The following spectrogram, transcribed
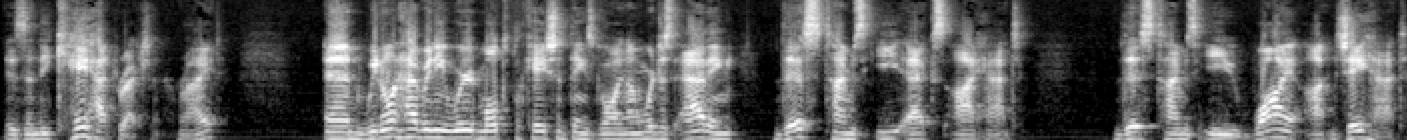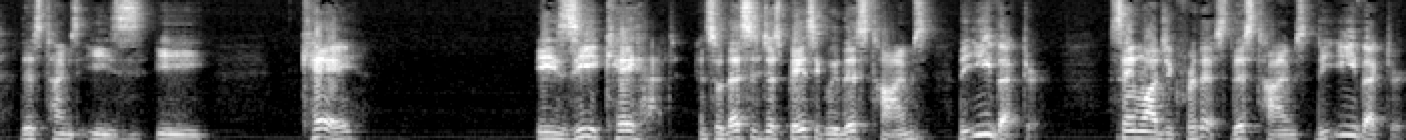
is in the k hat direction, right? And we don't have any weird multiplication things going on. We're just adding this times ex i hat, this times ey uh, j hat, this times e, e k, ez k hat. And so this is just basically this times the e vector. Same logic for this. This times the e vector.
